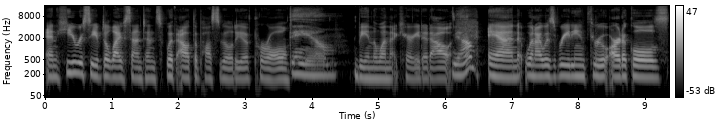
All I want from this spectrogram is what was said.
and he received a life sentence without the possibility of parole Damn. Being the one that carried it out. Yeah. And when I was reading through articles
